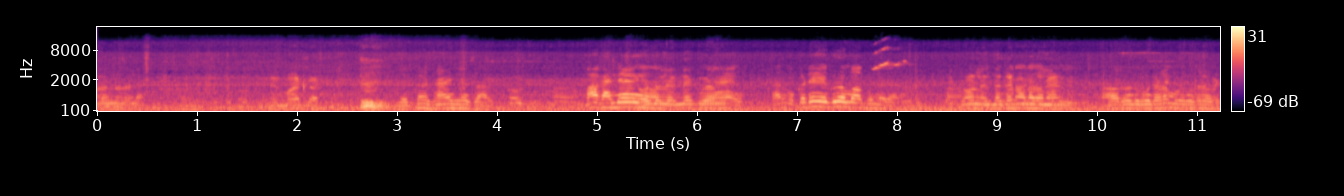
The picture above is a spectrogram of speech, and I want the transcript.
ఎక్కడ సాయం చేయండి సార్? మాకు అన్యాయం? సార్ ఒకటే ఎగురం మాకున్నది రెండు గుంటలు మూడు గుంటలు.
